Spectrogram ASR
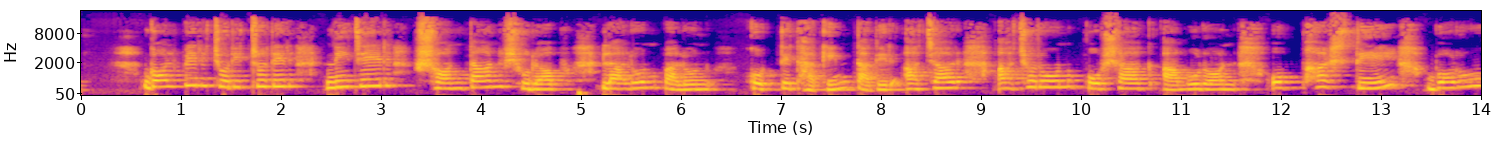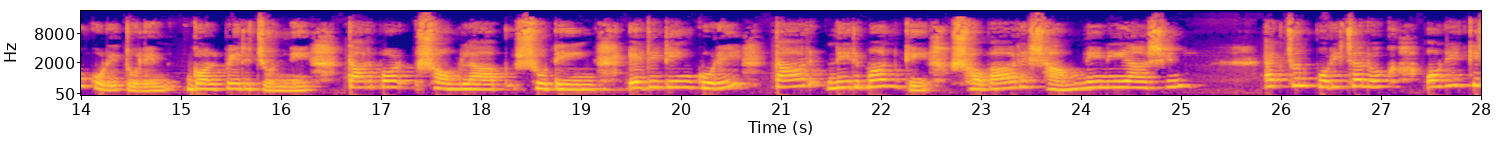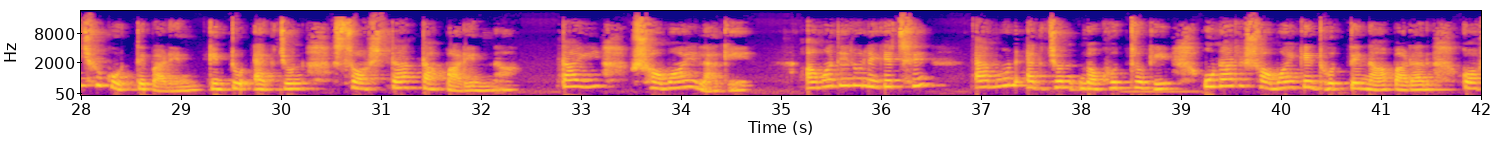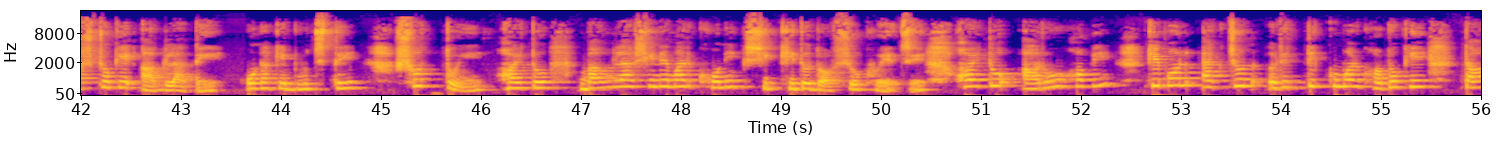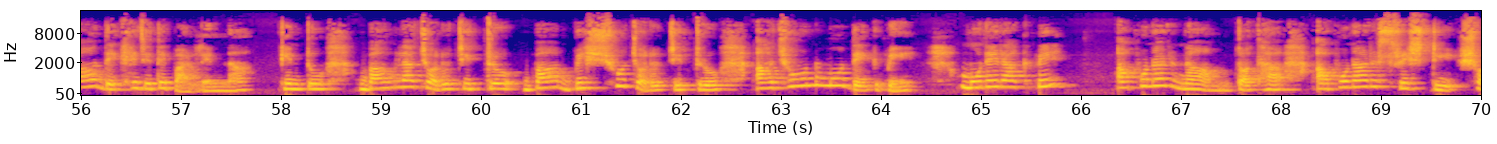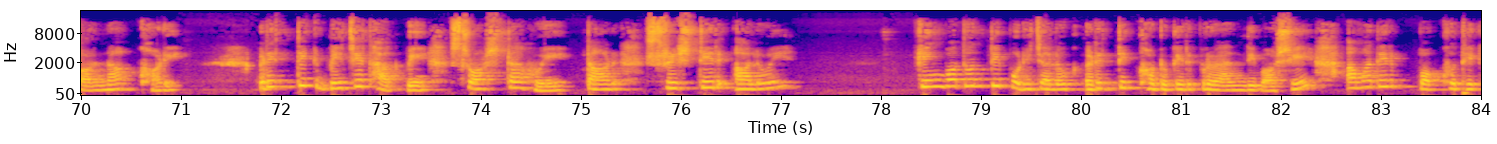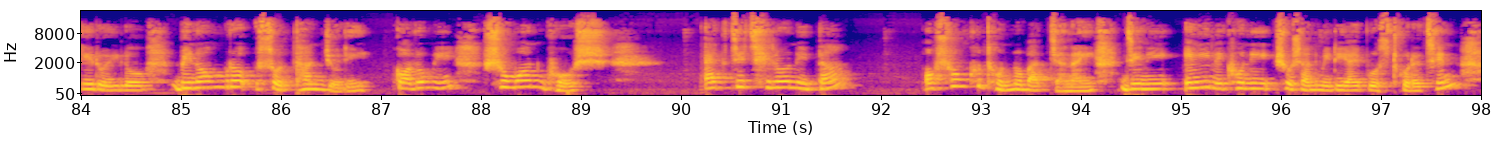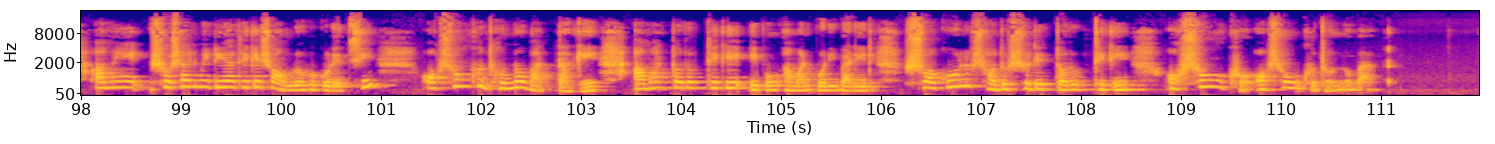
গল্পের চরিত্রদের নিজের সন্তান সুলভ লালন পালন করতে থাকেন তাদের আচার, আচরণ, পোশাক, আবরণ, অভ্যাস দিয়ে বড় করে তোলেন গল্পের জন্যে। তারপর সংলাপ, শুটিং, এডিটিং করে তার নির্মাণকে সবার সামনে নিয়ে আসেন। একজন পরিচালক অনেক কিছু করতে পারেন, কিন্তু একজন স্রষ্টা তা পারেন না। তাই সময় লাগে। আমাদেরও লেগেছে এমন একজন নক্ষত্রকে ওনার সময়কে ধরতে না পারার কষ্টকে আগলাতে। ওনাকে বুঝতে সত্যই হয়তো বাংলা সিনেমার ক্ষণিক শিক্ষিত দর্শক হয়েছে। হয়তো আরও হবে, কেবল একজন ঋত্বিক কুমার ঘটকে তা দেখে যেতে পারলেন না। কিন্তু বাংলা চলচ্চিত্র বা বিশ্ব চলচ্চিত্র আজন্ম দেখবে, মনে রাখবে, আপনার নাম তথা আপনার সৃষ্টি স্বর্ণাক্ষরে। ঋত্বিক বেঁচে থাকবে স্রষ্টা হয়ে তার সৃষ্টির আলোয়? কিংবদন্তি পরিচালক ঋত্বিক ঘটকের প্রয়াণ দিবসে আমাদের পক্ষ থেকে রইল বিনম্র শ্রদ্ধাঞ্জলি। কলমে সুমন ঘোষ। এক যে ছিল নেতা অসংখ্য ধন্যবাদ জানাই যিনি এই লেখনী সোশ্যাল মিডিয়ায় পোস্ট করেছেন। আমি সোশ্যাল মিডিয়া থেকে সংগ্রহ করেছি। অসংখ্য ধন্যবাদ তাকে আমার তরফ থেকে এবং আমার পরিবারের সকল সদস্যদের তরফ থেকে অসংখ্য অসংখ্য ধন্যবাদ।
